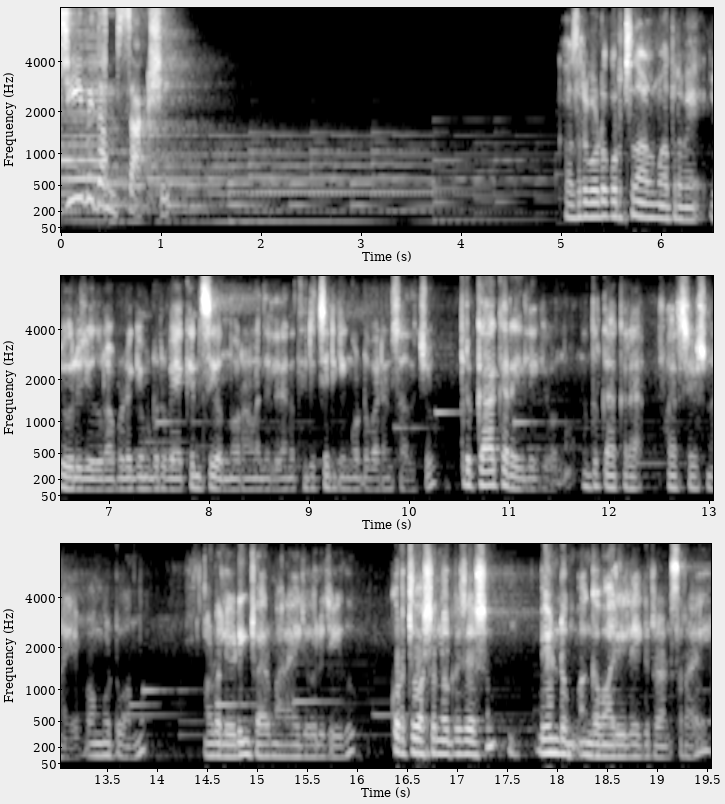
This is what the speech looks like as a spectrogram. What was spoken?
ജീവിതം സാക്ഷി. കാസർഗോഡ് കുറച്ച് നാൾ മാത്രമേ ജോലി ചെയ്തുള്ളൂ. അപ്പോഴേക്കും ഇവിടെ ഒരു വേക്കൻസി വന്നു. ഒരാളെ അങ്ങ് തിരിച്ചെനിക്ക് ഇങ്ങോട്ട് വരാൻ സാധിച്ചു. തൃക്കാക്കരയിലേക്ക് വന്നു. തൃക്കാക്കര ഫയർ സ്റ്റേഷനായി അപ്പോൾ അങ്ങോട്ട് വന്നു. അവിടെ ലീഡിംഗ് ഫയർമാനായി ജോലി ചെയ്തു. കുറച്ച് വർഷങ്ങൾക്ക് ശേഷം വീണ്ടും അങ്കമാലിയിലേക്ക് ട്രാൻസ്ഫറായി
